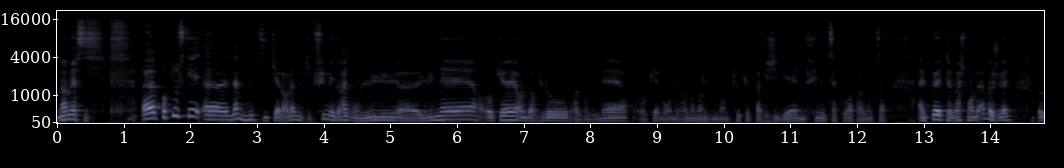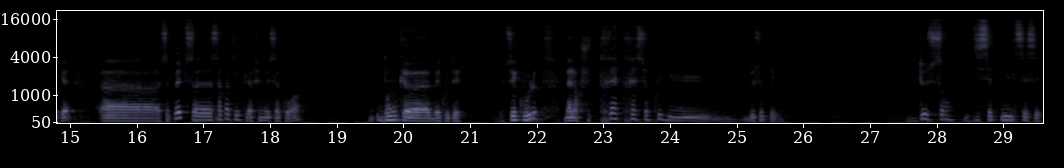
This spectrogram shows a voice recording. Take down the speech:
Non, merci. Pour tout ce qui est la boutique, alors la boutique Fumée Dragon lu, lunaire, ok, Underglow, Dragon lunaire, ok, bon, on est vraiment dans le, dans le truc pack JGM, Fumée de Sakura par exemple, ça. Elle peut être vachement. Ah bah je l'ai, ok. Euh, ça peut être sympathique la Fumée Sakura. Donc, euh, bah écoutez, c'est cool, mais alors je suis très très surpris du, de ce prix. 217 000 CC.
